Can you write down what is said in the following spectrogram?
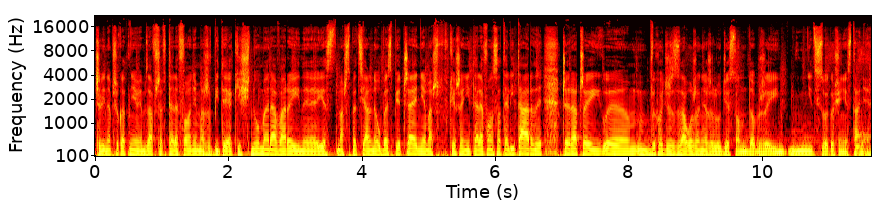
czyli na przykład, nie wiem, zawsze w telefonie masz wbity jakiś numer awaryjny, jest, masz specjalne ubezpieczenie, masz w kieszeni telefon satelitarny, czy raczej em, wychodzisz z założenia, że ludzie są dobrzy i nic złego się nie stanie?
